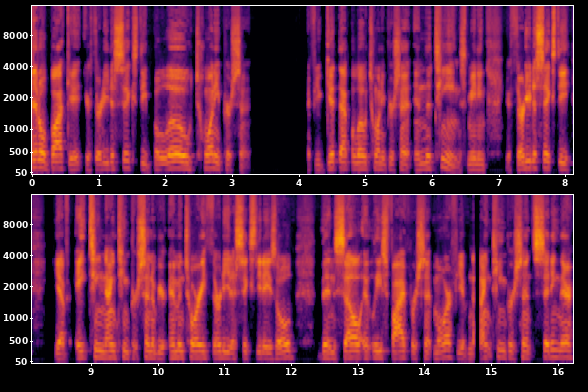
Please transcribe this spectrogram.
middle bucket, your 30 to 60, below 20%. If you get that below 20% in the teens, meaning you're 30 to 60, you have 18, 19% of your inventory 30 to 60 days old, then sell at least 5% more. If you have 19% sitting there,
